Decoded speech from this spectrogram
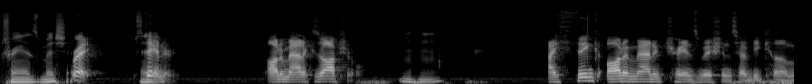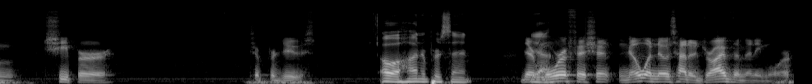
transmission. Right, standard. Automatic is optional. Mm-hmm. I think automatic transmissions have become cheaper to produce. Oh, 100%. They're Yeah. more efficient. No one knows how to drive them anymore,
